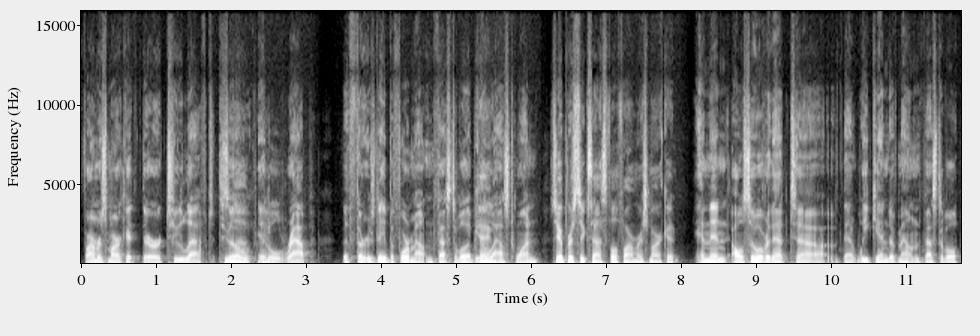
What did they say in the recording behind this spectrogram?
farmers market. There are two left, Two so left, right. it'll wrap the Thursday before Mountain Festival. That'll be Okay. the last one. Super successful farmers market. And then also over that uh, that weekend of Mountain Festival,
